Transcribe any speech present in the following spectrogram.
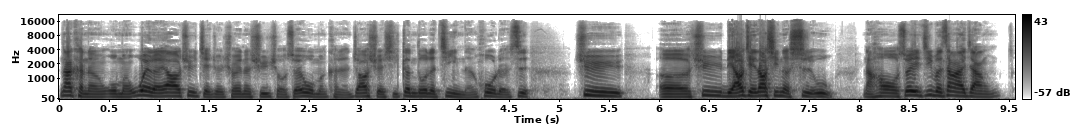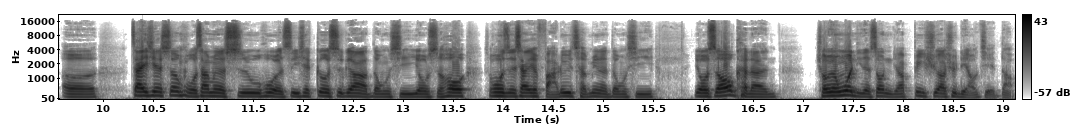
那可能我们为了要去解决球员的需求，所以我们可能就要学习更多的技能，或者是去呃去了解到新的事物。然后，所以基本上来讲，呃，在一些生活上面的事物，或者是一些各式各样的东西，有时候或者像一些法律层面的东西，有时候可能球员问你的时候，你就要必须要去了解到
